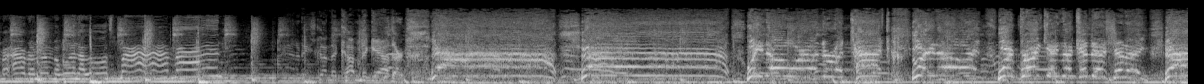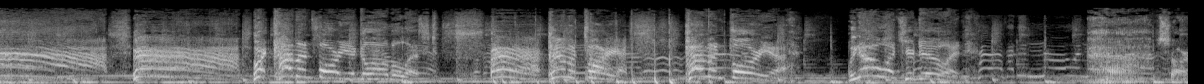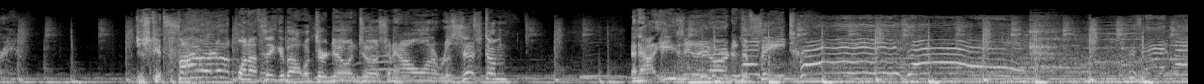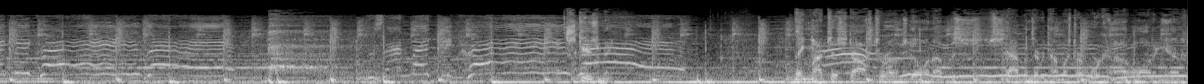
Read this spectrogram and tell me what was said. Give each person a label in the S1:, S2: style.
S1: remember, I remember when I lost my mind.
S2: Humanity's to come together. Ah! Ah! We know we're under attack. We know it. We're breaking the conditioning. Ah! Ah! We're coming for you, globalist. Ah! Coming for you. Coming for you. We know what you're doing. I'm sorry. Just get fired up when I think about what they're doing to us and how I want to resist them and how easy they are to defeat.
S1: Crazy. Does that make me crazy? Does that make me crazy?
S2: Excuse me. I think my testosterone's going up. This, this happens every time I start working out a lot again.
